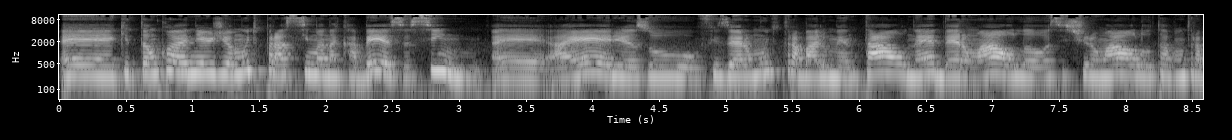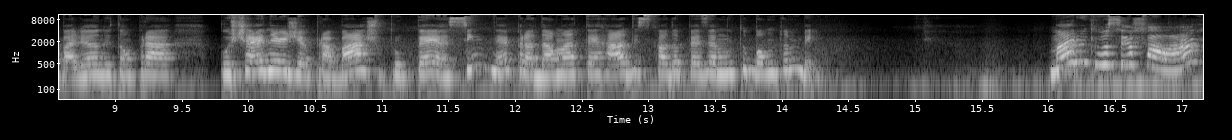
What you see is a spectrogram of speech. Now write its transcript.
é, que estão com a energia muito para cima na cabeça, assim, é, aéreas, ou fizeram muito trabalho mental, né? Deram aula, ou assistiram aula, ou estavam trabalhando, então para puxar a energia para baixo, para o pé, assim, né? Para dar uma aterrada, escalda-pés é muito bom também. Mário, o que você ia falar?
